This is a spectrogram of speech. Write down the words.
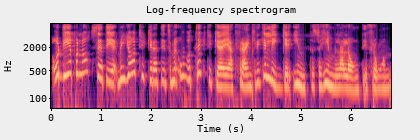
och det på något sätt är, men jag tycker att det som är otäckt tycker jag är att Frankrike ligger inte så himla långt ifrån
